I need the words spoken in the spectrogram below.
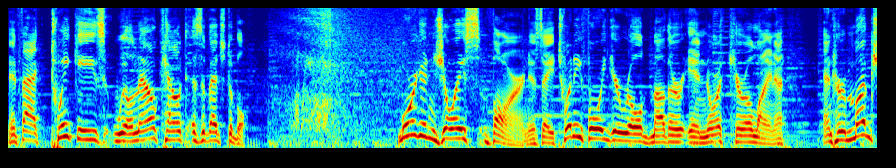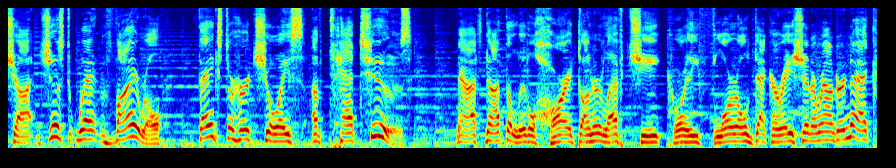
In fact, Twinkies will now count as a vegetable. Morgan Joyce Varn is a 24-year-old mother in North Carolina, and her mugshot just went viral thanks to her choice of tattoos. Now, it's not the little heart on her left cheek or the floral decoration around her neck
